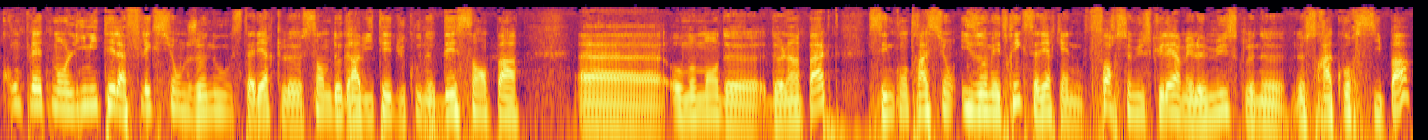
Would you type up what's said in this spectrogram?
complètement limiter la flexion de genou, c'est-à-dire que le centre de gravité du coup ne descend pas euh, au moment de, de l'impact, c'est une contraction isométrique, c'est-à-dire qu'il y a une force musculaire, mais le muscle ne, ne se raccourcit pas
